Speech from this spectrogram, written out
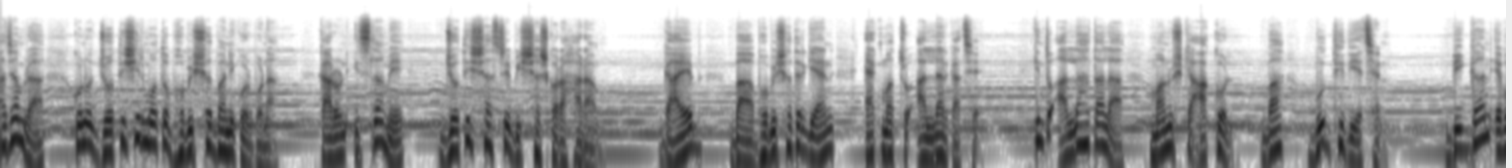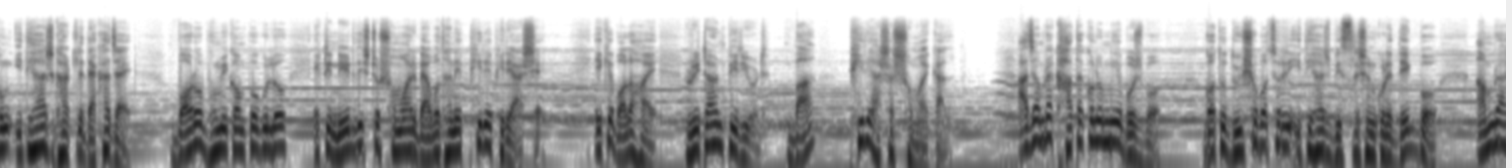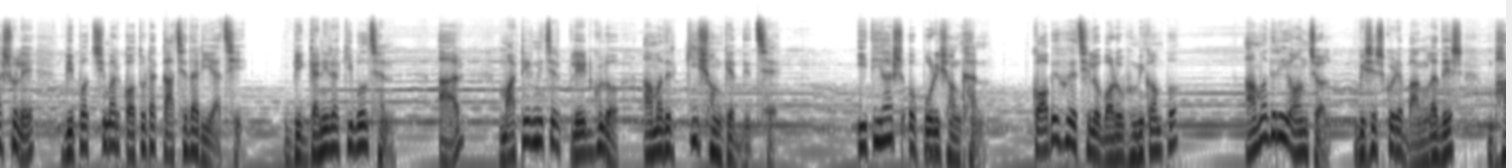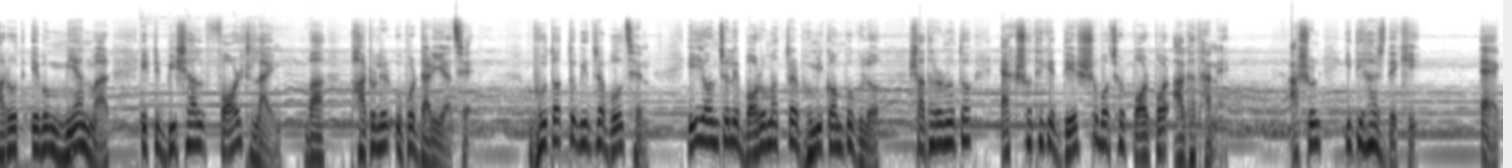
আজ আমরা কোনো জ্যোতিষীর মতো ভবিষ্যৎবাণী করব না, কারণ ইসলামে জ্যোতিষশাস্ত্রে বিশ্বাস করা হারাম। গায়েব বা ভবিষ্যতের জ্ঞান একমাত্র আল্লাহর কাছে। কিন্তু আল্লাহ তালা মানুষকে আকল বা বুদ্ধি দিয়েছেন। বিজ্ঞান এবং ইতিহাস ঘাটলে দেখা যায়, বড় ভূমিকম্পগুলো একটি নির্দিষ্ট সময়ের ব্যবধানে ফিরে ফিরে আসে। একে বলা হয় রিটার্ন পিরিয়ড বা ফিরে আসার সময়কাল। আজ আমরা খাতা কলম নিয়ে বসব গত দুইশো বছরের ইতিহাস বিশ্লেষণ করে দেখব আমরা আসলে বিপদসীমার কতটা কাছে দাঁড়িয়ে আছি। বিজ্ঞানীরা কি বলছেন? আর মাটির নিচের প্লেটগুলো আমাদের কি সংকেত দিচ্ছে? ইতিহাস ও পরিসংখ্যান, কবে হয়েছিল বড় ভূমিকম্প? আমাদের এই অঞ্চল, বিশেষ করে বাংলাদেশ, ভারত এবং মিয়ানমার, একটি বিশাল ফল্ট লাইন বা ফাটলের উপর দাঁড়িয়ে আছে। ভূতত্ত্ববিদরা বলছেন, এই অঞ্চলে বড় মাত্রার ভূমিকম্পগুলো সাধারণত একশো থেকে দেড়শো বছর পর পর আঘাত হানে। আসুন ইতিহাস দেখি। এক,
